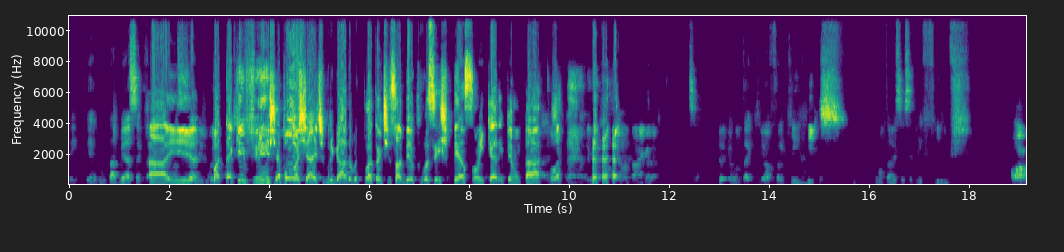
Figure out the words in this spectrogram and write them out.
tem pergunta beça aqui. Aí. Pô, até que fiz. É, pô, chat, obrigado. É muito importante saber o que vocês pensam e querem perguntar. Pô. Vou perguntar, hein, galera. Pergunta aqui, ó, Funk Hits. Perguntando se você tem filhos. Pô,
